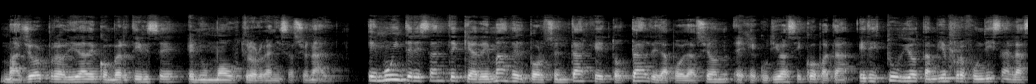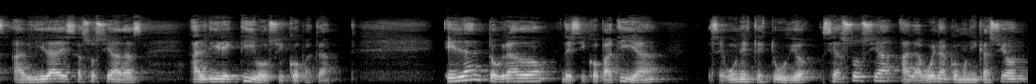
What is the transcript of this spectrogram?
mayor probabilidad de convertirse en un monstruo organizacional. Es muy interesante que además del porcentaje total de la población ejecutiva psicópata, el estudio también profundiza en las habilidades asociadas al directivo psicópata. El alto grado de psicopatía según este estudio, se asocia a la buena comunicación,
